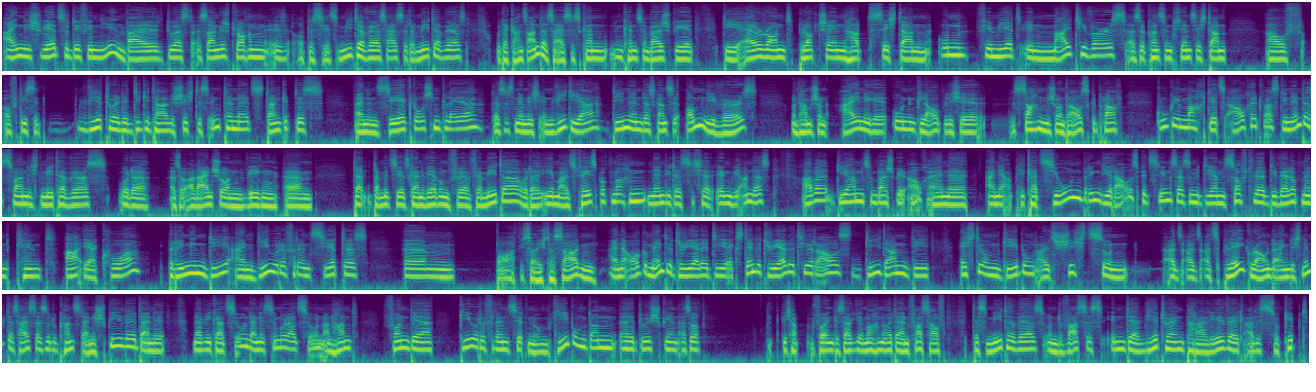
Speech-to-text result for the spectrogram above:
eigentlich schwer zu definieren, weil du hast es angesprochen, äh, ob es jetzt Metaverse heißt oder Metaverse oder ganz anders heißt. Es kann, können zum Beispiel die Elrond Blockchain hat sich dann umfirmiert in Multiverse, also konzentrieren sich dann auf, auf diese virtuelle digitale Schicht des Internets. Dann gibt es einen sehr großen Player, das ist nämlich Nvidia. Die nennen das Ganze Omniverse und haben schon einige unglaubliche Sachen schon rausgebracht. Google macht jetzt auch etwas, die nennt das zwar nicht Metaverse oder also allein schon wegen, ähm, da, damit sie jetzt keine Werbung für, für Meta oder ehemals Facebook machen, nennen die das sicher irgendwie anders. Aber die haben zum Beispiel auch eine, eine Applikation, bringen die raus, beziehungsweise mit ihrem Software Development Kit AR Core bringen die ein georeferenziertes ähm, boah, wie soll ich das sagen, eine Augmented Reality, Extended Reality raus, die dann die echte Umgebung als Schicht so als, als, als Playground eigentlich nimmt. Das heißt also, du kannst deine Spiele, deine Navigation, deine Simulation anhand von der georeferenzierten Umgebung dann äh, durchspielen. Also ich habe vorhin gesagt, wir machen heute ein Fass auf das Metaverse und was es in der virtuellen Parallelwelt alles so gibt.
